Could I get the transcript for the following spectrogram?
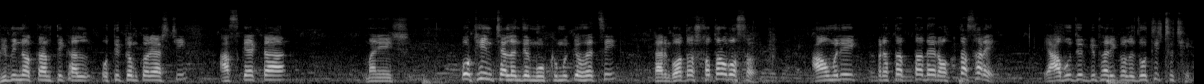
বিভিন্ন ক্রান্তিকাল অতিক্রম করে আসছি। আজকে একটা মানে কঠিন চ্যালেঞ্জের মুখোমুখি হয়েছি, কারণ গত সতেরো বছর আওয়ামী লীগ প্রেতাত্মাদের অত্যাচারে আবুজুর গিফারি কলেজ যথেষ্ট ছিল।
